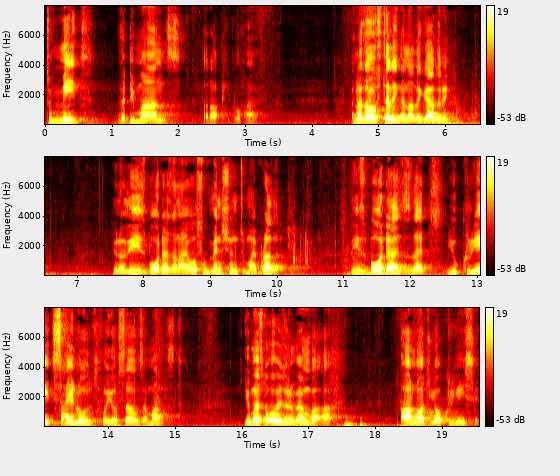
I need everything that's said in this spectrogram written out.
to meet the demands that our people have. And as I was telling another gathering, you know, these borders, and I also mentioned to my brother, these borders that you create silos for yourselves amongst, you must always remember uh, are not your creation.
